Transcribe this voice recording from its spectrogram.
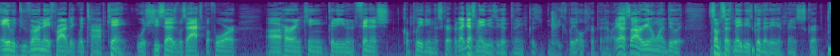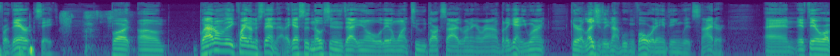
Ava DuVernay's project with Tom King, which she says was asked before uh, her and King could even finish completing the script. But I guess maybe it's a good thing because you, know, you complete a whole script and they're like, "Yeah, sorry, you don't want to do it." In some sense, maybe it's good that they didn't finish the script for their sake. But um, but I don't really quite understand that. I guess the notion is that you know they don't want two Darkseids running around. But again, you weren't you're allegedly not moving forward anything with Snyder. And if they were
